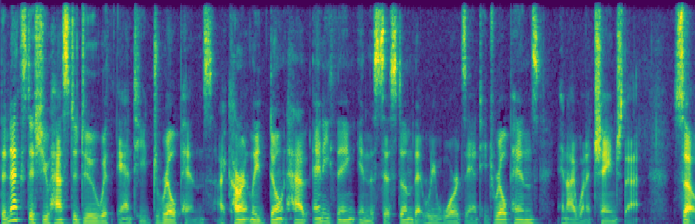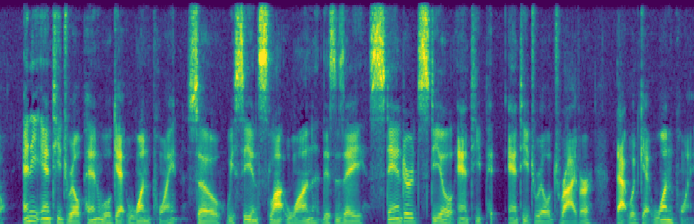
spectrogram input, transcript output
The next issue has to do with anti-drill pins. I currently don't have anything in the system that rewards anti-drill pins, and I want to change that. So any anti-drill pin will get one point. So we see in slot one, this is a standard steel anti-drill driver. That would get one point.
